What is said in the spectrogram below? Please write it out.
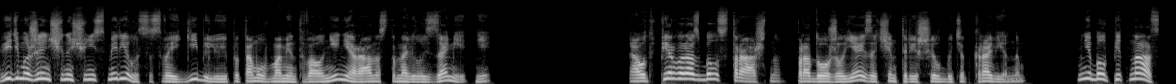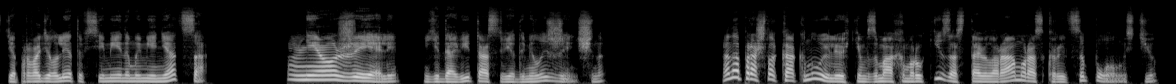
Видимо, женщина еще не смирилась со своей гибелью, и потому в момент волнения рана становилась заметнее. «А вот в первый раз было страшно», — продолжил я и зачем-то решил быть откровенным. «Мне было пятнадцать, я проводил лето в семейном имении отца». «Неужели?» Ядовито осведомилась женщина. Она прошла к окну и легким взмахом руки заставила раму раскрыться полностью.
